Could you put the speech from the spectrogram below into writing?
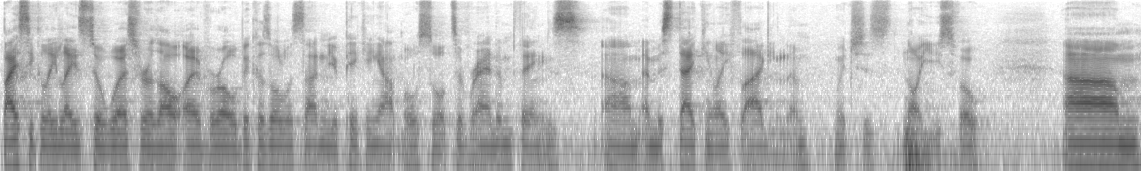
basically leads to a worse result overall because all of a sudden you're picking up all sorts of random things um, and mistakenly flagging them, which is not useful. Um,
